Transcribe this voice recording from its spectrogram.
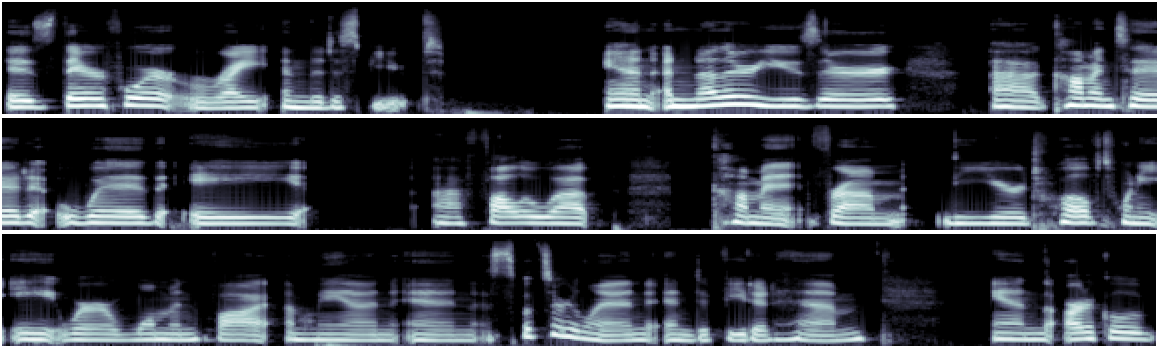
is therefore right in the dispute. And another user uh, commented with a uh, follow up comment from the year 1228 where a woman fought a man in Switzerland and defeated him. And the article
